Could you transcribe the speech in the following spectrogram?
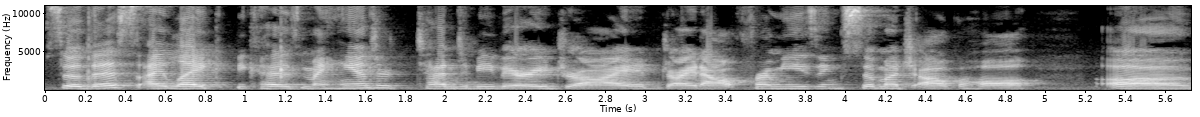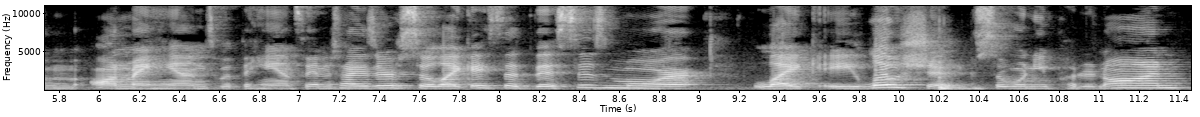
So this I like because my hands are, tend to be very dry and dried out from using so much alcohol um, on my hands with the hand sanitizer. So like I said, this is more like a lotion. So when you put it on,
